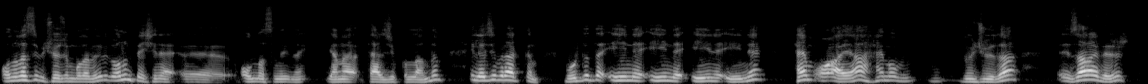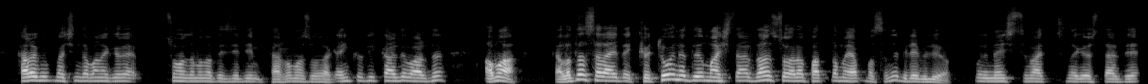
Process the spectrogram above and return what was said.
Ona nasıl bir çözüm bulabiliriz? Onun peşine e, olmasını yana tercih kullandım. İlacı bıraktım. Burada da iğne, iğne, iğne, iğne hem o ayağa hem o vücuda e, zarar verir. Karagümrük maçında bana göre son zamanlarda izlediğim performans olarak en kötü Icardi vardı. Ama Galatasaray'da kötü oynadığı maçlardan sonra patlama yapmasını bilebiliyor. Bunu Manchester maçında gösterdi.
